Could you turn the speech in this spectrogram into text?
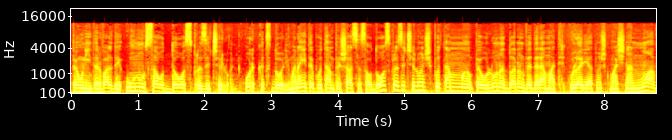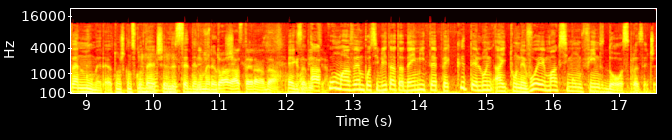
pe un interval de 1 sau 12 luni, oricât dorim. Înainte puteam pe 6 sau 12 luni și puteam uh, pe o lună doar în vederea matriculării atunci când mașina nu avea numere, atunci când scoteai acel set de deci numere doar roșii. asta era, da, Exact. condiția. Acum avem posibilitatea de a emite pe câte luni ai tu nevoie, maximum fiind 12.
